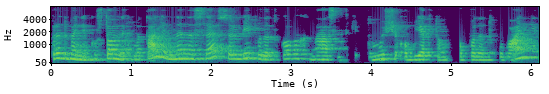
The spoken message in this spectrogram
придбання коштовних металів не несе в собі податкових наслідків, тому що об'єктом оподаткування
